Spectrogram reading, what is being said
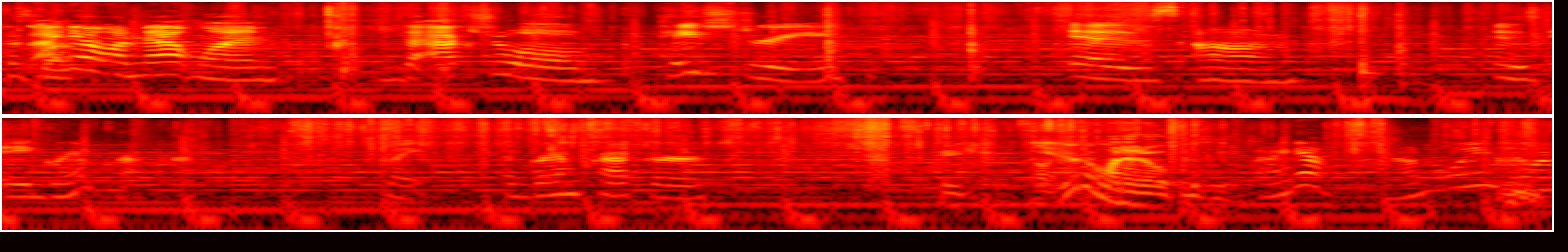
Because I know on that one, the actual pastry is um is a graham cracker. Like a graham cracker. Pastry. Oh, Yeah. you're the one that opens these. I know. I don't know what he's doing.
